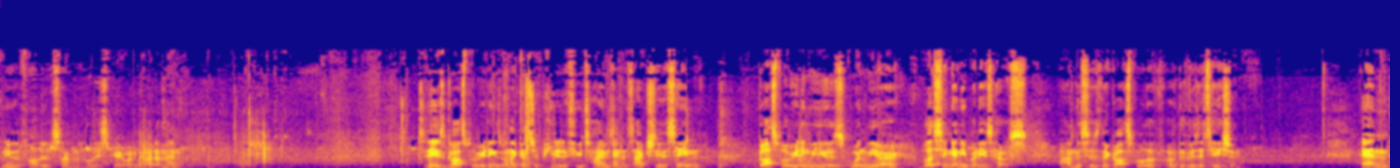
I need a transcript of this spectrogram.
In the name of the Father, the Son, and the Holy Spirit, one God, Amen. Today's gospel reading is one that gets repeated a few times, and it's actually the same gospel reading we use when we are blessing anybody's house. Um, this is the gospel of, of the visitation. And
